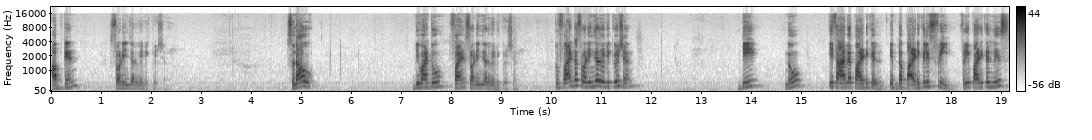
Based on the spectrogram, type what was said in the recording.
obtain Schrodinger wave equation. So now we want to find Schrodinger wave equation. To find the Schrodinger wave equation, we know if I have a particle, if the particle is free, free particle means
